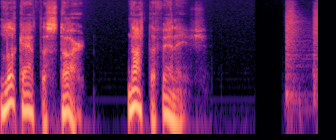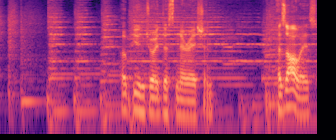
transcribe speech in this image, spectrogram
look at the start, not the finish. Hope you enjoyed this narration. As always,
